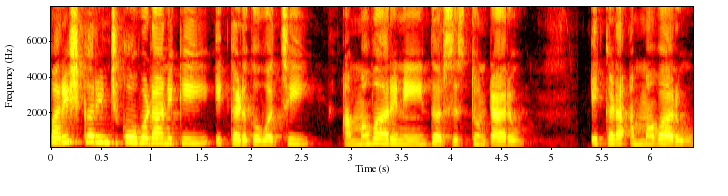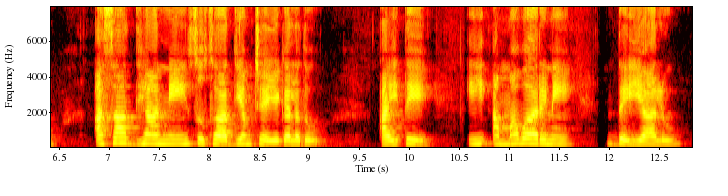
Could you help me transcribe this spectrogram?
పరిష్కరించుకోవడానికి ఇక్కడకు వచ్చి అమ్మవారిని దర్శిస్తుంటారు. ఇక్కడ అమ్మవారు అసాధ్యాన్ని సుసాధ్యం చేయగలదు. అయితే ఈ అమ్మవారిని దెయ్యాలు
